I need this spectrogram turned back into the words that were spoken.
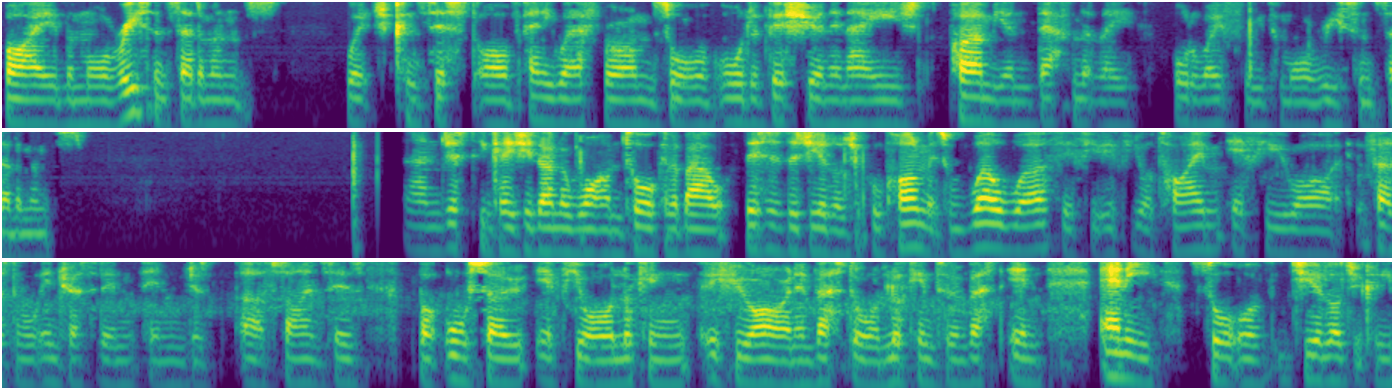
by the more recent sediments, which consist of anywhere from sort of Ordovician in age, Permian definitely, all the way through to more recent sediments. And just in case you don't know what I'm talking about, this is the geological column. It's well worth if you if your time, if you are first of all interested in, in just earth sciences, but also if you're looking if you are an investor or looking to invest in any sort of geologically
